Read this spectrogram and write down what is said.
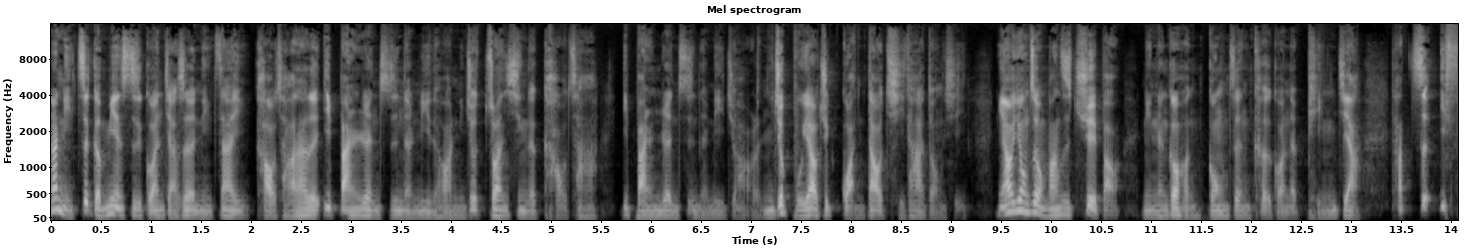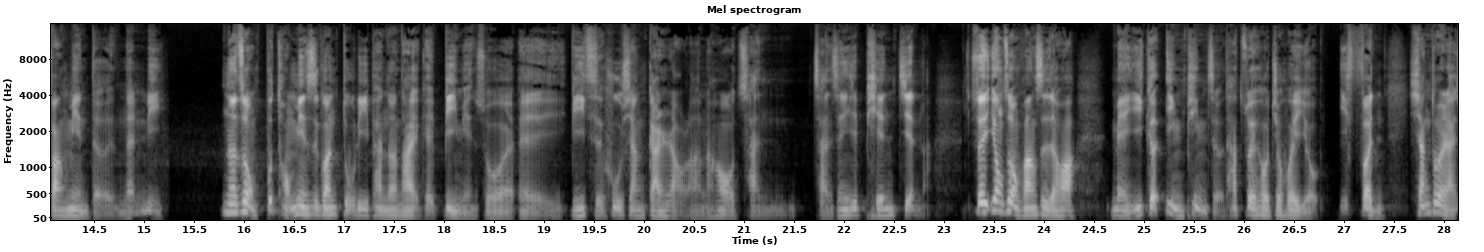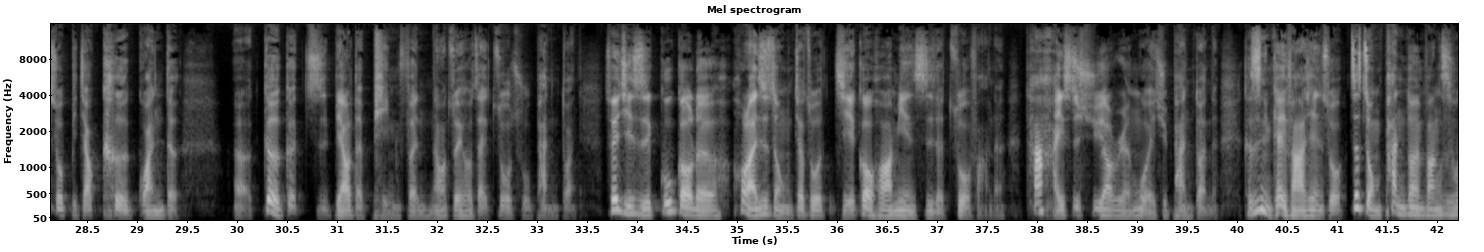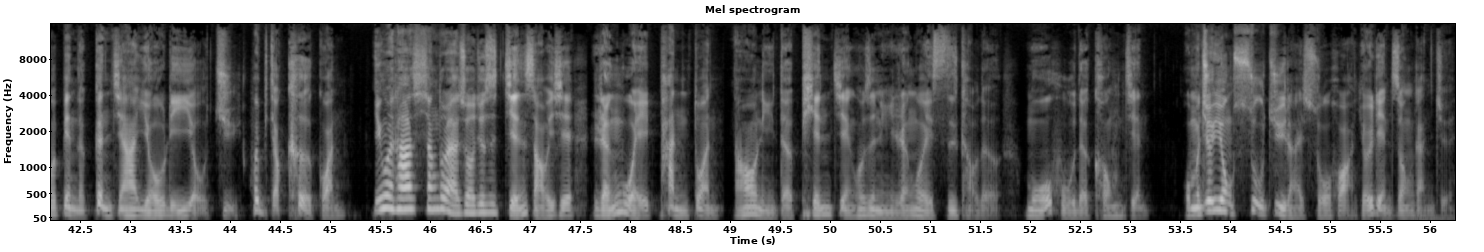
那你这个面试官，假设你在考察他的一般认知能力的话，你就专心的考察一般认知能力就好了，你就不要去管到其他东西。你要用这种方式确保你能够很公正客观的评价他这一方面的能力。那这种不同面试官独立判断，他也可以避免说，诶，彼此互相干扰啦，然后产产生一些偏见啦。所以用这种方式的话，每一个应聘者他最后就会有一份相对来说比较客观的。呃，各个指标的评分，然后最后再做出判断。所以其实 Google 的后来这种叫做结构化面试的做法呢，它还是需要人为去判断的。可是你可以发现说，这种判断方式会变得更加有理有据，会比较客观，因为它相对来说就是减少一些人为判断，然后你的偏见或是你人为思考的模糊的空间。我们就用数据来说话，有一点这种感觉。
